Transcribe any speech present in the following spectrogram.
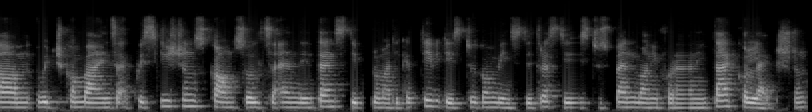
um, which combines acquisitions, consults, and intense diplomatic activities to convince the trustees to spend money for an entire collection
